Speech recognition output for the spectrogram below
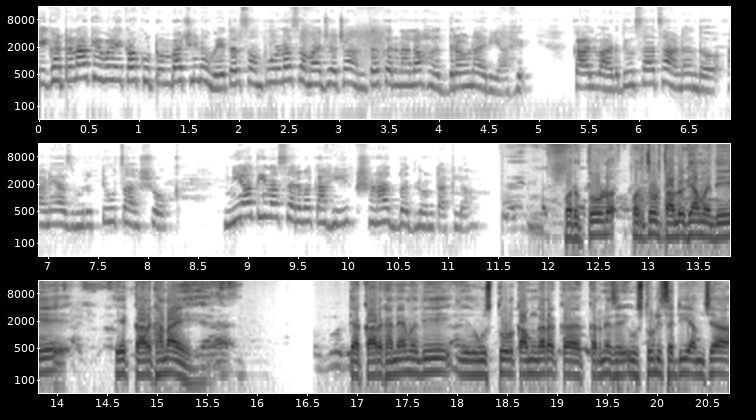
ही घटना केवळ एका कुटुंबाची नव्हे तर संपूर्ण समाजाच्या अंतकरणाला हदरवणारी आहे. काल वाढदिवसाचा आनंद आणि आज मृत्यूचा शोक नियतीनं सर्व काही क्षणात बदलून टाकलं. परतूड परतूड तालुक्यामध्ये एक कारखाना आहे. त्या कारखान्यामध्ये ऊसतोड कामगार का- करण्यासाठी ऊसतोडीसाठी आमच्या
